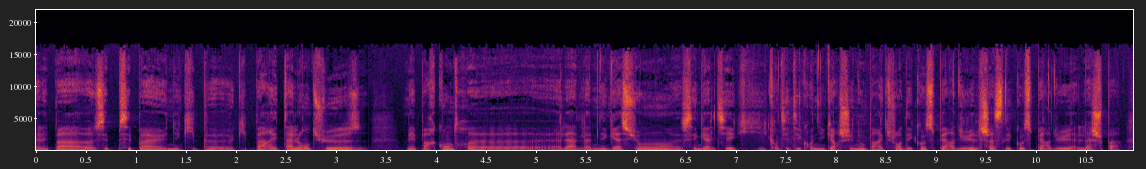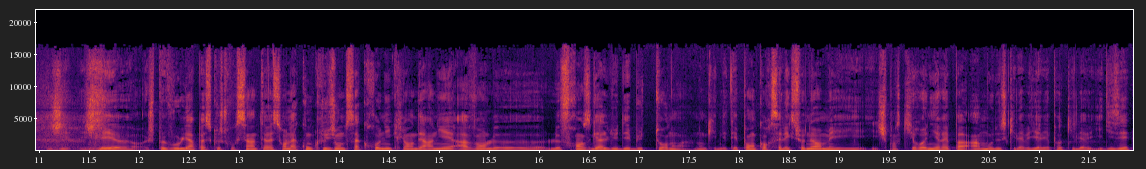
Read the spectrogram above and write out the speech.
Elle est pas, c'est pas une équipe euh, qui paraît talentueuse. Mais par contre, euh, elle a de l'abnégation. Euh, c'est Galtier qui, quand il était chroniqueur chez nous, paraît toujours des causes perdues. Elle chasse les causes perdues, elle lâche pas. Je, euh, je peux vous le lire parce que je trouve que c'est intéressant. La conclusion de sa chronique l'an dernier, avant le, le France-Galles du début de tournoi. Donc il n'était pas encore sélectionneur, mais je pense qu'il renierait pas un mot de ce qu'il avait dit à l'époque. Il, il, disait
